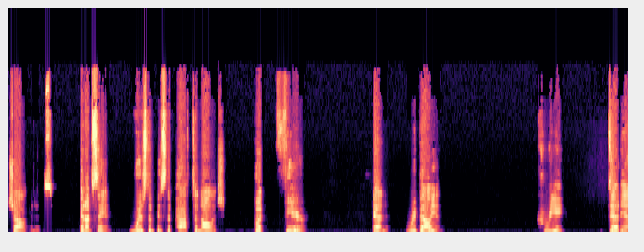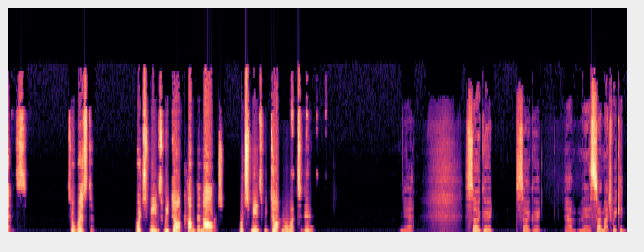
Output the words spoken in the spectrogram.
child it is. And I'm saying wisdom is the path to knowledge, fear and rebellion create dead ends to wisdom, which means we don't come to knowledge, which means we don't know what to do. Yeah. So good. So good. Um, there's so much we could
